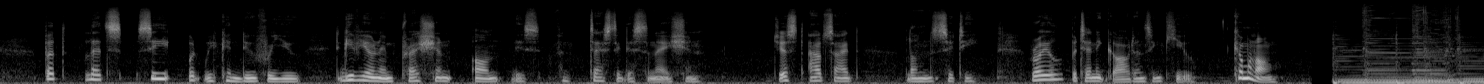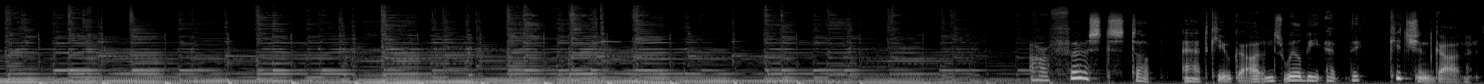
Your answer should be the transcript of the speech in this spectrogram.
but let's see what we can do for you to give you an impression on this fantastic destination just outside London City, Royal Botanic Gardens in Kew. Come along. Our first stop at Kew Gardens will be at the kitchen garden.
